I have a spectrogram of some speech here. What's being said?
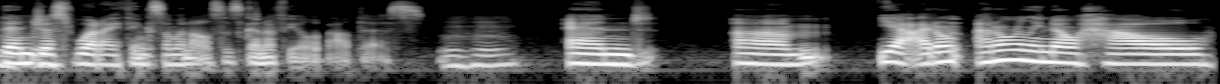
than Mhm. just what I think someone else is going to feel about this. Mm-hmm. And um, yeah, I don't, I don't really know how,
